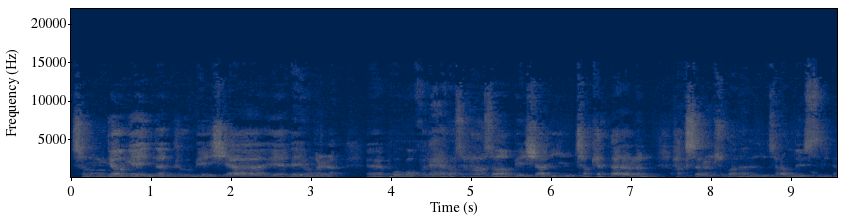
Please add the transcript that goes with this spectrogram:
성경에 있는 그 메시아의 내용을 보고 그대로 살아서 메시아인 척했다라는 학설을 주관하는 사람도 있습니다.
